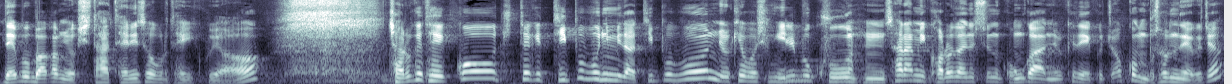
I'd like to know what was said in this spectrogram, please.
내부 마감 역시 다 대리석으로 되어 있고요. 자 이렇게 돼 있고 주택의 뒷부분입니다. 뒷부분 이렇게 보시면 일부 군 음, 사람이 걸어 다닐 수 있는 공간 이렇게 돼 있고 조금 무섭네요, 그죠?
